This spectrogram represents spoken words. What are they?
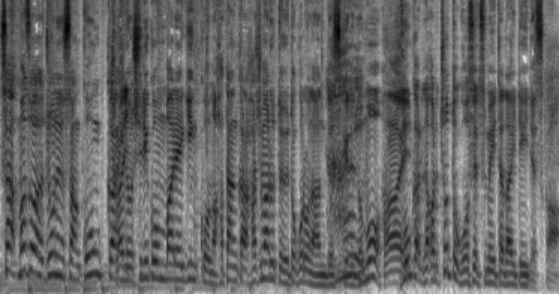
さあまずは常念さん今回のシリコンバレー銀行の破綻から始まるというところなんですけれども、はい。はい。今回のだからちょっとご説明いただいていいですか？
